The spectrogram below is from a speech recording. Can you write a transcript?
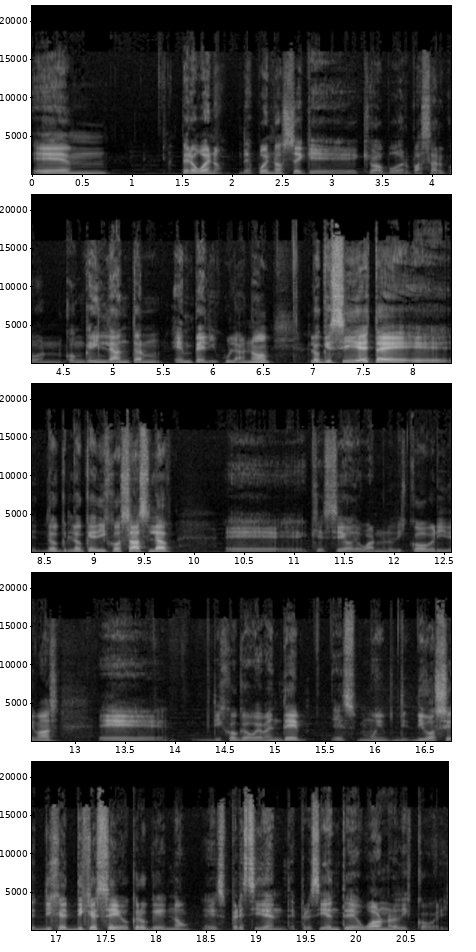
Em, pero bueno, después no sé qué, qué va a poder pasar con, con, Green Lantern en película, ¿no? Lo que sí, este, eh, lo, que dijo Saslav eh, que es CEO de Warner Discovery y demás, eh, dijo que obviamente es muy. Digo, dije, dije CEO, creo que no, es presidente, es presidente de Warner Discovery.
